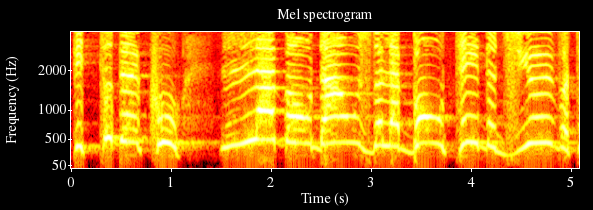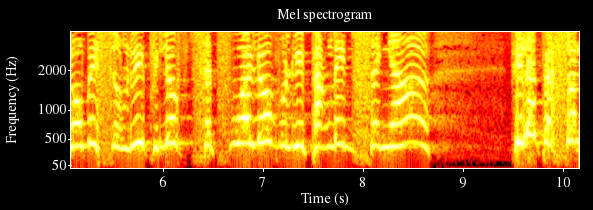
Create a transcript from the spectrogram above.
puis tout d'un coup, l'abondance de la bonté de Dieu va tomber sur lui, puis là, cette fois-là, vous lui parlez du Seigneur. Puis la personne,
